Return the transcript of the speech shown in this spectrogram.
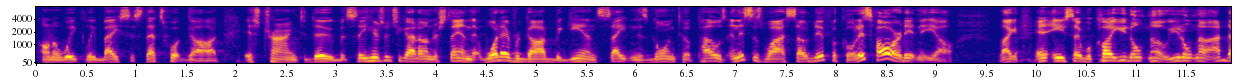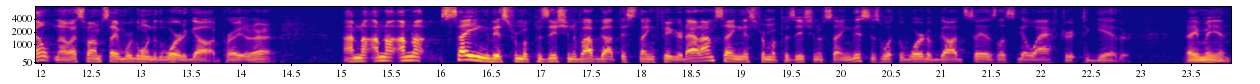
on a weekly basis? That's what God is trying to do. But see, here's what you got to understand that whatever God begins, Satan is going to oppose. And this is why it's so difficult. It's hard, isn't it, y'all? Like, and, and you say, well, Clay, you don't know. You don't know. I don't know. That's why I'm saying we're going to the Word of God. Pray, right? I'm not, I'm, not, I'm not saying this from a position of I've got this thing figured out. I'm saying this from a position of saying this is what the Word of God says. Let's go after it together. Amen.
